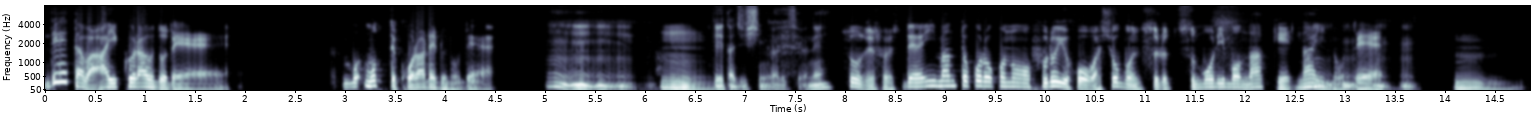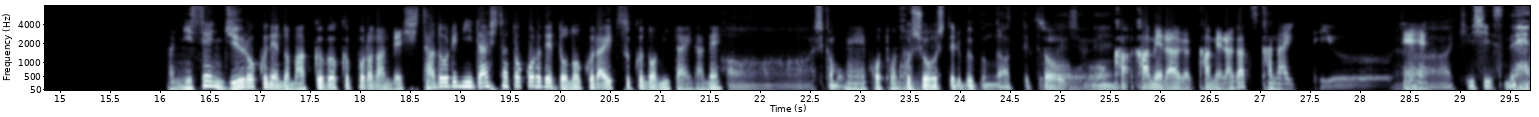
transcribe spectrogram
データは iCloud でも持ってこられるので、うんうんうんううん。ん。データ自身がですよね。そうです、そうです。で、今のところこの古い方は処分するつもりもなけ、ないので、うんうんうんうん。まあ2016年の MacBook Pro なんで、下取りに出したところでどのくらいつくのみたいなね、ああ、しかも、故障してる部分があってってことですよねそう。かカメラが、カメラがつかないっていうね。ああ、厳しいですうね。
